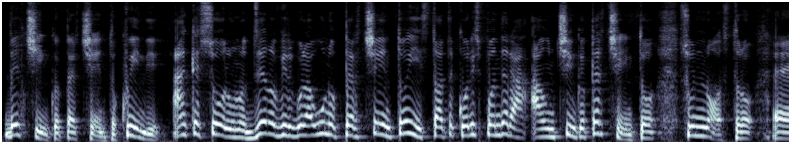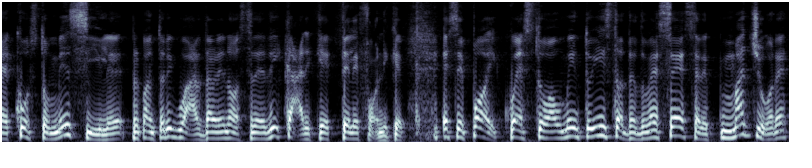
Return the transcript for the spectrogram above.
del 5% quindi anche solo uno 0,1% Istat corrisponderà a un 5% sul nostro eh, costo mensile per quanto riguarda le nostre ricariche telefoniche. E se poi questo aumento Istat dovesse essere maggiore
